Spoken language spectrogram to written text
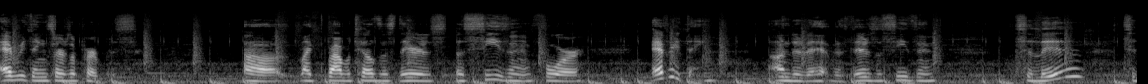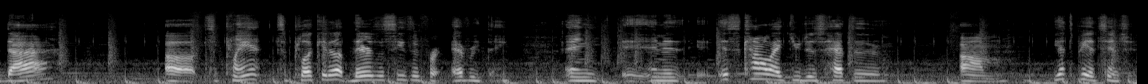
everything serves a purpose. Uh, like the Bible tells us, there's a season for everything under the heavens. There's a season to live, to die, uh, to plant, to pluck it up. There's a season for everything and and it, it's kind of like you just have to um you have to pay attention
